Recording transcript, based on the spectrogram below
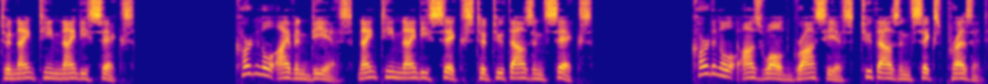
to 1996 Cardinal Ivan Dias 1996 to 2006 Cardinal Oswald Gracias (2006 present).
